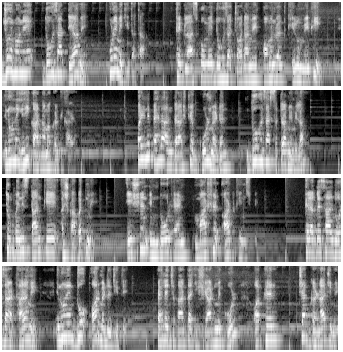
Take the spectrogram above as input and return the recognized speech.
जो इन्होंने 2013 में पुणे में जीता था। फिर ग्लास्को में 2014 में कॉमनवेल्थ खेलों में भी इन्होंने यही कारनामा कर दिखाया। पर इन्हें पहला अंतर्राष्ट्रीय गोल्ड मेडल 2017 में मिला। तुर्कमेनिस्तान के अशकाबत में Asian indoor and martial art games में। फिर अगले साल 2018 में इन्होंने दो और मेडल जीते। पहले जकार्ता एशियाड में गोल्ड और फिर चेक गणराज्य में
